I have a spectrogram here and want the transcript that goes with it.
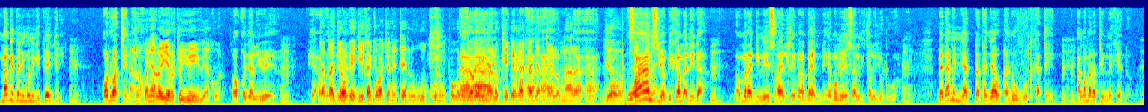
magi penj monego ipenjri mm. odwa timo to onyalo yiero to yweyo yweya koro ok onyal yweyo mm. kata jogegi kaka iwacho ni telo wuok kuonde mopogore ah, ah. jogegi nyalo kete kaka ah, jatelo mar jo once you become a leader mm. mana gini Israel time maber ndi emomiyo mm. Israel gichalo joluo mm. Benjamin Netanyahu kane owuok katin mm-hmm. ang'o mane otimne kendo mm.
